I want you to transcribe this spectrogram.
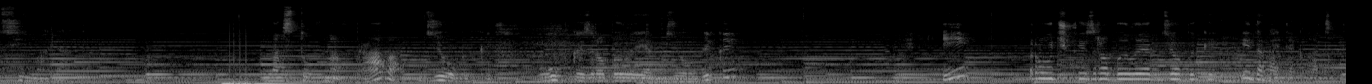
Молодці малята. Наступна вправа дзьобики. Губки зробили як дзьобики. І ручки зробили як дзьобики. І давайте клацати.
